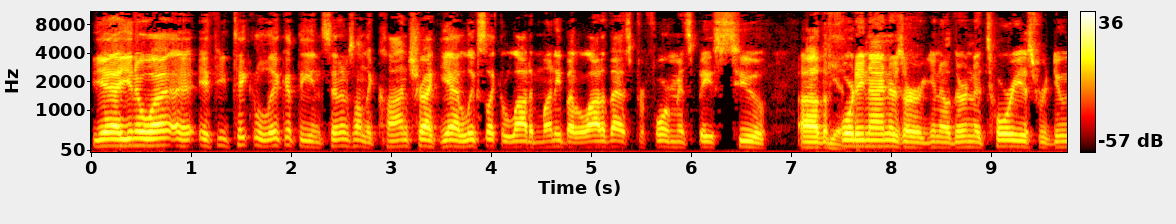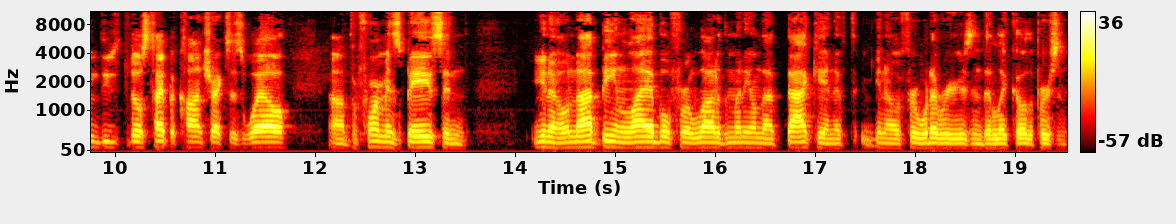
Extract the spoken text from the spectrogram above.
Yeah, you know what? Uh, if you take a look at the incentives on the contract, yeah, it looks like a lot of money, but a lot of that is performance based too. Uh, the yeah. 49ers are, you know, they're notorious for doing these, those type of contracts as well, uh, performance based, and you know, not being liable for a lot of the money on that back end if you know for whatever reason they let go of the person.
